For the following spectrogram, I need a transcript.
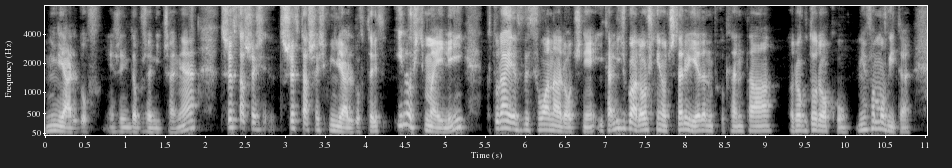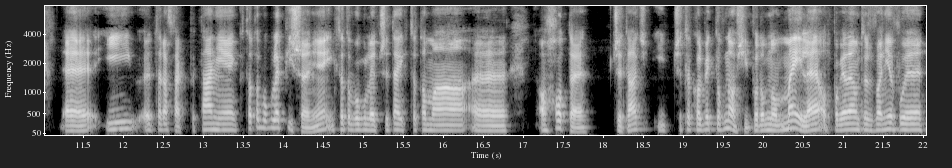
miliardów, jeżeli dobrze liczę, nie? 306, 306 miliardów to jest ilość maili, która jest wysyłana rocznie i ta liczba rośnie o 4,1% rok do roku. Niesamowite. E, I teraz tak, pytanie, kto to w ogóle pisze, nie? I kto to w ogóle czyta i kto to ma ochotę czytać i czy cokolwiek to wnosi. Podobno maile odpowiadają też za niezły e,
